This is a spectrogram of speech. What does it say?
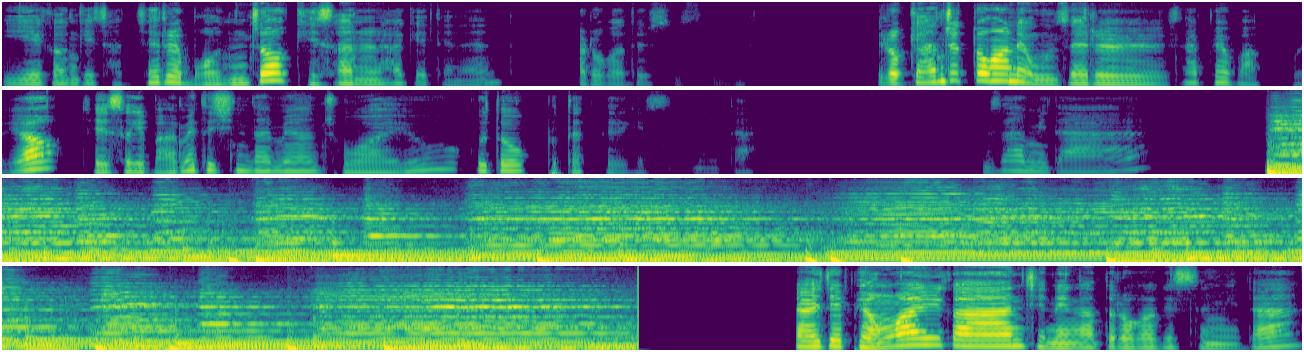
이해관계 자체를 먼저 계산을 하게 되는 하루가 될 수 있습니다. 이렇게 한 주 동안의 운세를 살펴봤고요. 제 해석이 마음에 드신다면 좋아요, 구독 부탁드리겠습니다. 감사합니다. 자, 이제 병화일간 진행하도록 하겠습니다.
